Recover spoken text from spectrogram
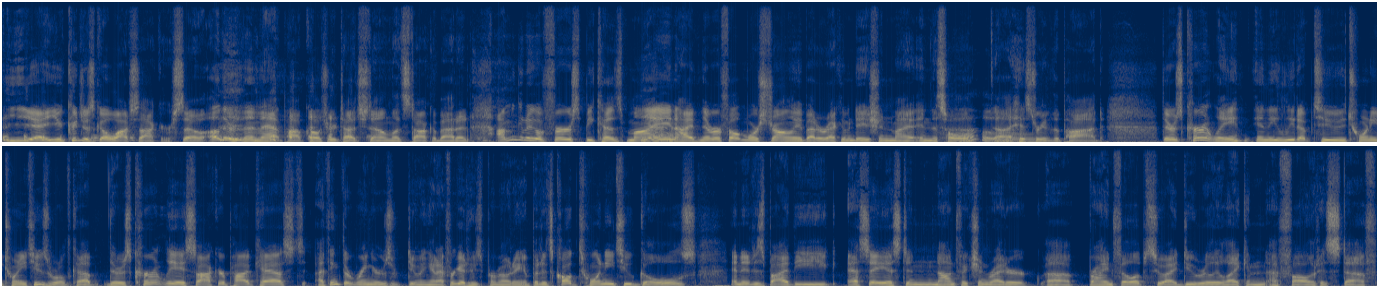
yeah, you could just go watch soccer. So, other than that pop culture touchstone, let's talk about it. I'm going to go first because mine, yeah. I've never felt more strongly about a recommendation my, in this whole uh, oh. uh, history of the pod. There's currently, in the lead up to 2022's World Cup, there's currently a soccer podcast. I think the Ringers are doing it. I forget who's promoting it, but it's called 22 Goals, and it is by the essayist and nonfiction writer uh, Brian Phillips, who I do really like, and I've followed his stuff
